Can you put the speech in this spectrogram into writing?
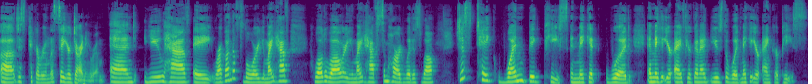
uh, just pick a room. Let's say your dining room, and you have a rug on the floor. You might have wall to wall, or you might have some hardwood as well. Just take one big piece and make it wood, and make it your. If you're going to use the wood, make it your anchor piece,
